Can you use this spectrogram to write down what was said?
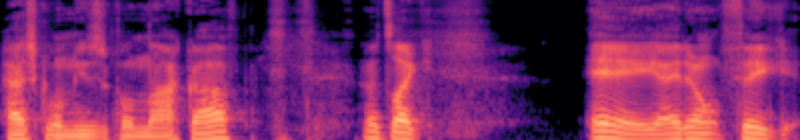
high school musical knockoff. And it's like, a I don't think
